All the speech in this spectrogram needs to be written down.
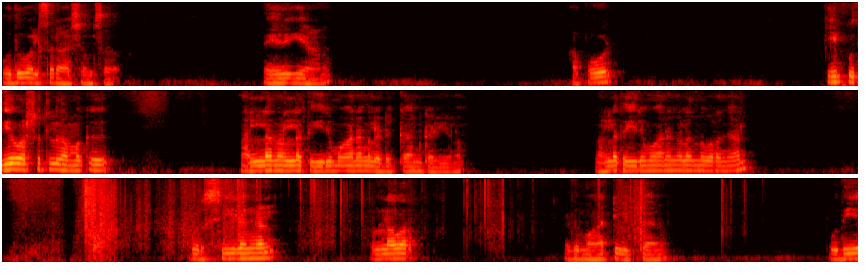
പുതുവത്സരാശംസ നേരുകയാണ്. അപ്പോൾ ഈ പുതിയ വർഷത്തിൽ നമുക്ക് നല്ല നല്ല തീരുമാനങ്ങൾ എടുക്കാൻ കഴിയണം. നല്ല തീരുമാനങ്ങളെന്ന് പറഞ്ഞാൽ ദുർശീലങ്ങൾ ഉള്ളവർ ഇത് മാറ്റി വയ്ക്കാനും പുതിയ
